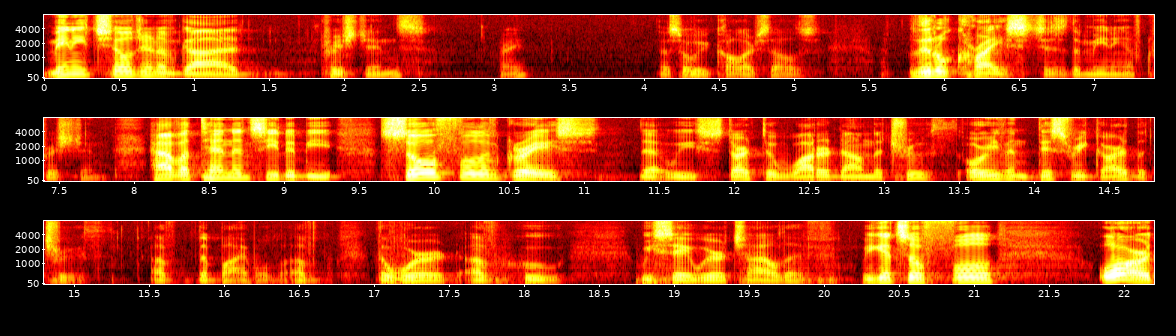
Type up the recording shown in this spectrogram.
Many children of God, Christians, right? That's what we call ourselves. Little Christ is the meaning of Christian. Have a tendency to be so full of grace that we start to water down the truth or even disregard the truth of the Bible, of the Word, of who we say we're a child of. We get so full, or,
